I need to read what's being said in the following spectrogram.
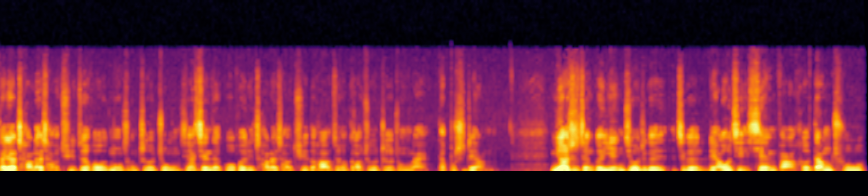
大家吵来吵去，最后弄成折中，像现在国会里吵来吵去的哈，最后搞出个折中来，他不是这样的。你要是整个研究这个这个了解宪法和当初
